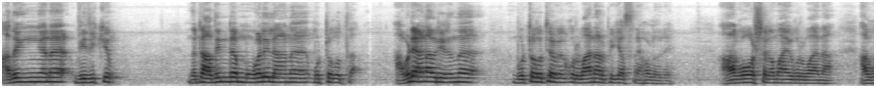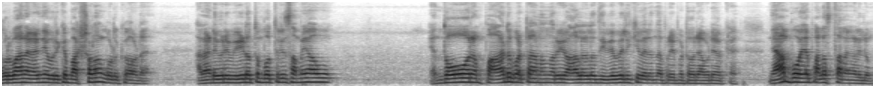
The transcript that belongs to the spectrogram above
അതിങ്ങനെ വിരിക്കും. എന്നിട്ട് അതിന്റെ മുകളിലാണ് മുട്ടുകുത്ത. അവിടെയാണ് അവരിരുന്ന് മുട്ടുകുത്തിയൊക്കെ കുർബാന അർപ്പിക്കുക സ്നേഹമുള്ളവർ ആഘോഷകമായ കുർബാന. ആ കുർബാന കഴിഞ്ഞ് ഇവർക്ക് ഭക്ഷണം കൊടുക്കും അവിടെ. അല്ലാണ്ട് ഇവർ വീടെത്തുമ്പോൾ ഒത്തിരി സമയമാവും എന്തോരം പാടുപെട്ടാണെന്നറിയോ ആളുകൾ ദിവ്യബലിക്ക് വരുന്ന പ്രിയപ്പെട്ടവർ അവിടെയൊക്കെ. ഞാൻ പോയ പല സ്ഥലങ്ങളിലും.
